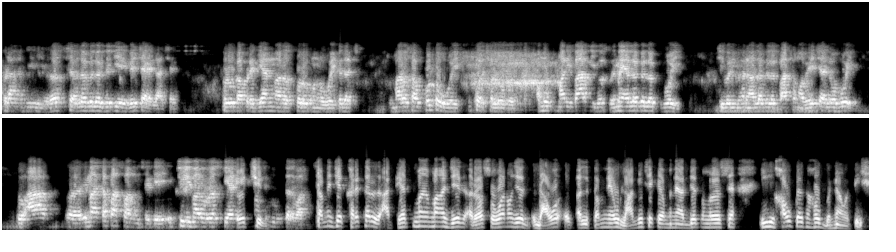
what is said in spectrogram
આપણા જે રસ છે અલગ અલગ જગ્યાએ વેચાયેલા છે. થોડુંક આપણે ધ્યાનમાં રસ થોડો ઘણો હોય કદાચ. મારો સાવ ખોટો હોય ઉપર છલો હોય અમુક મારી બહારની વસ્તુ એમાં અલગ અલગ હોય. મારા અલગ અલગ પાસામાં વેચાયેલો હોય. તો આ એમાં તપાસવાનું છે કે એકચ્યુઅલી મારો રસ ક્યારે. ઉતરવાનો તમે જે ખરેખર અધ્યાત્મમાં જે રસ હોવાનો જે દાવો તમને એવું લાગે છે કે મને આધ્યાત્મ રસ છે એ હાવ કરતા હાવ બનાવટી છે.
